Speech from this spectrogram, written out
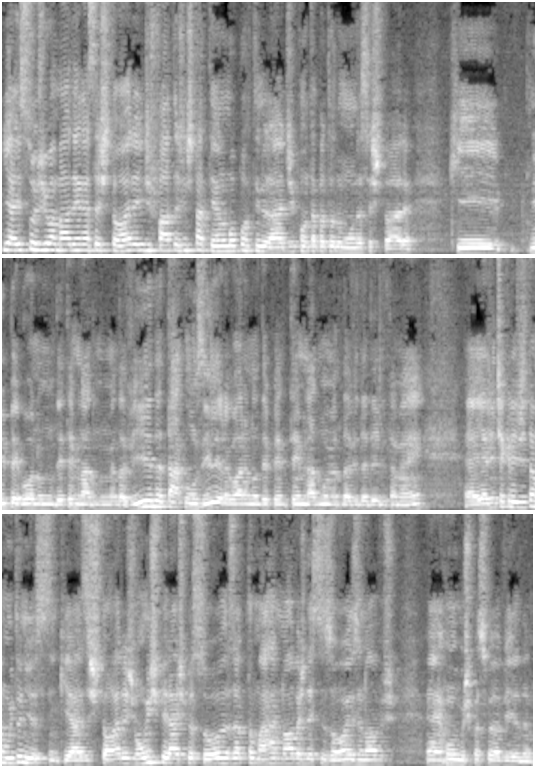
E aí surgiu a Madden nessa história e de fato a gente está tendo uma oportunidade de contar para todo mundo essa história que me pegou num determinado momento da vida, tá com o Ziller agora num determinado momento da vida dele também. É, e a gente acredita muito nisso, assim, que as histórias vão inspirar as pessoas a tomar novas decisões e novos é, rumos com a sua vida.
